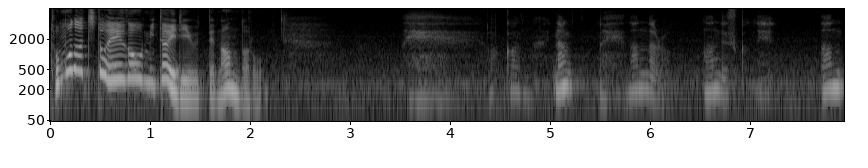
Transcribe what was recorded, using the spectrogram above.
友達と映画を見たい理由ってなんだろう？わかんない。なんえーなんだろう？なんですかね？なん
